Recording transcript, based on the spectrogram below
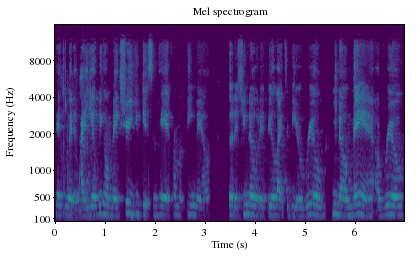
perpetuated. Like, yeah, we're gonna make sure you get some head from a female so that you know what it feel like to be a real, you know, man, a real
